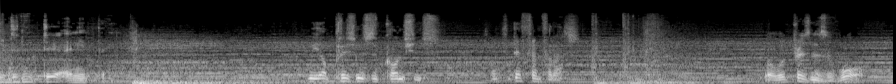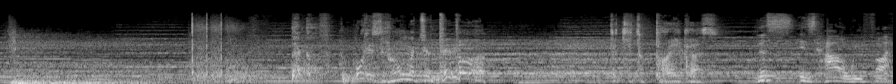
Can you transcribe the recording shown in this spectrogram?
You didn't do anything. We are prisoners of conscience. What's different for us? Well, we're prisoners of war. What is wrong with you people? Get you to break us. This is how we fight.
